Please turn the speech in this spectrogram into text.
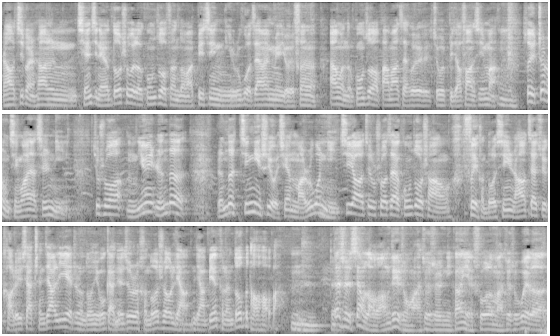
然后基本上前几年都是为了工作奋斗嘛，毕竟你如果在外面有一份安稳的工作，爸妈才会就会比较放心嘛。嗯，所以这种情况下，其实你就说，嗯，因为人的人的精力是有限的嘛，如果你既要就是说在工作上费很多心，然后再去考虑一下成家立业这种东西，我感觉就是很多时候两两边可能都不讨好吧。嗯，但是像老王这种啊，就是你刚刚也说了嘛，就是为了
